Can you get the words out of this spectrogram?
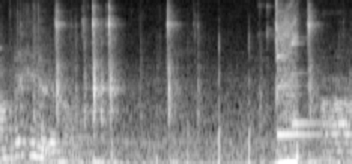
I'm picking a different one. Ah.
